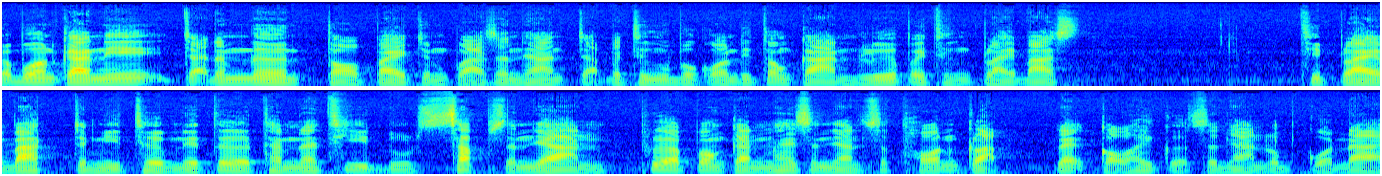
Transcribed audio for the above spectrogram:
กระบวนการนี้จะดำเนินต่อไปจนกว่าสัญญาณจะไปถึงอุปกรณ์ที่ต้องการ หรือไปถึงปลายบัส ที่ปลายบัสจะมีเทอร์มินเตอร์ทำหน้าที่ดูดซับสัญญาณ เพื่อป้องกันไม่ให้สัญญาณสะท้อนกลับ และก่อให้เกิดสัญญาณรบกวนได้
